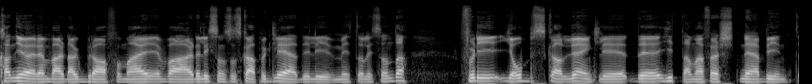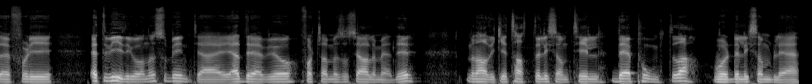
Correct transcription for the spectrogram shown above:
kan gjøre en hverdag bra for meg? Hva er det liksom som skaper glede i livet mitt og litt sånn, da? Fordi jobb skal jo egentlig Det hitta meg først når jeg begynte, fordi etter videregående så begynte jeg Jeg drev jo fortsatt med sosiale medier, men hadde ikke tatt det liksom til det punktet, da, hvor det liksom ble,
